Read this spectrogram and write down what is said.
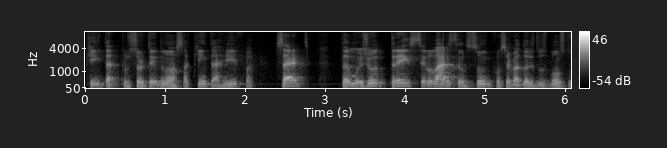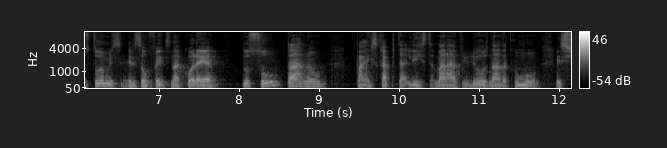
quinta, para o sorteio da nossa quinta rifa, certo? Tamo junto. Três celulares Samsung conservadores dos bons costumes. Eles são feitos na Coreia do Sul, tá? Não, país capitalista, maravilhoso. Nada como esses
